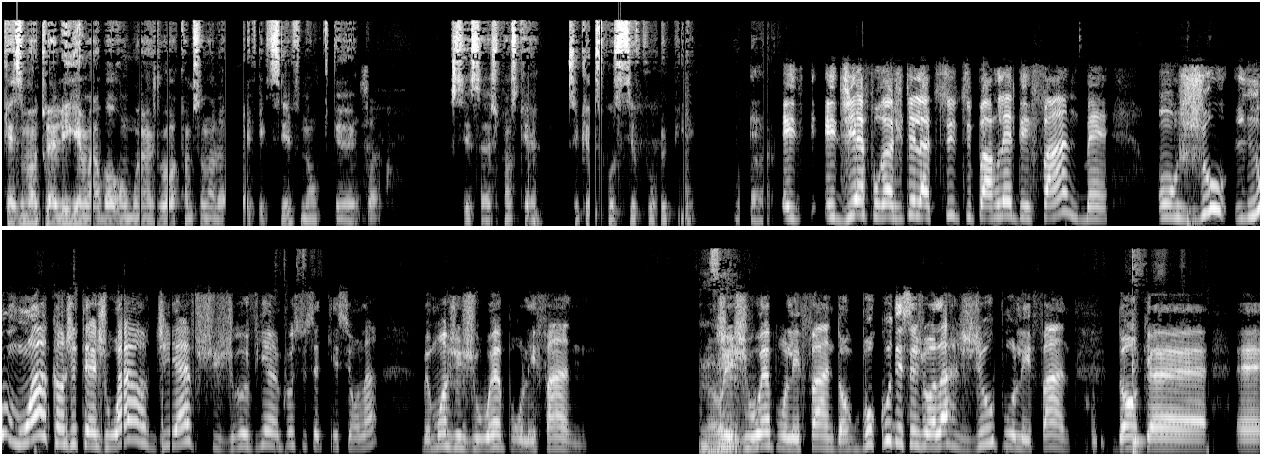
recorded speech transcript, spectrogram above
quasiment toute la ligue aimerait avoir au moins un joueur comme ça dans leur effectif. Donc, euh, c'est ça. Je pense que c'est que c'est positif pour eux. Puis, et, et Jeff, pour ajouter là-dessus, tu parlais des fans, mais on joue. Nous, moi, quand j'étais joueur, JF, je, je, reviens un peu sur cette question-là, mais moi, je jouais pour les fans. Ah je jouais pour les fans. Donc, beaucoup de ces joueurs-là jouent pour les fans. Donc, euh, euh,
